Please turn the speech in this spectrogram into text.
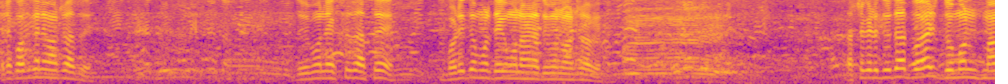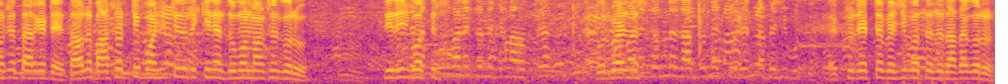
এটা কতখানি মাংস আছে? দুই মন এক্সেস আছে। বডি তো মোট দেখে মনে হয় না দুই মন মাংস হবে। দর্শক এটা দুই দাঁত বয়স দু মন মাংসের টার্গেটে তাহলে বাষট্টি পঁয়ষট্টি যদি কিনেন দু মন মাংসের গরু। তিরিশ বত্রিশ। কোরবানির জন্য কেনা একটু রেটটা বেশি পড়তেছে দাদা গরুর।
